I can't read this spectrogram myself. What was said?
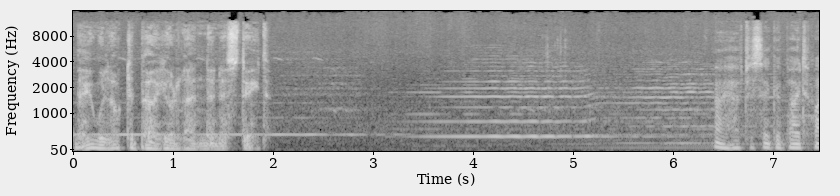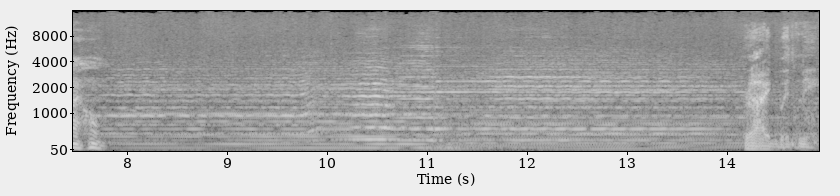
They will occupy your land and estate. I have to say goodbye to my home. Ride with me.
